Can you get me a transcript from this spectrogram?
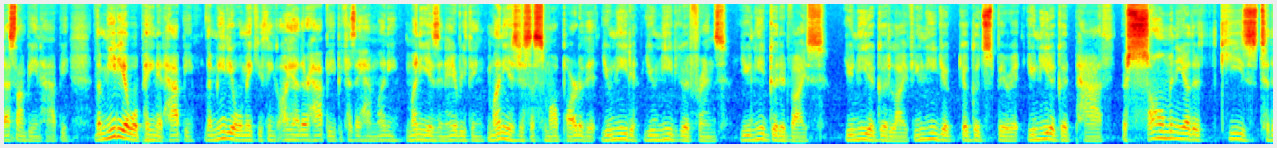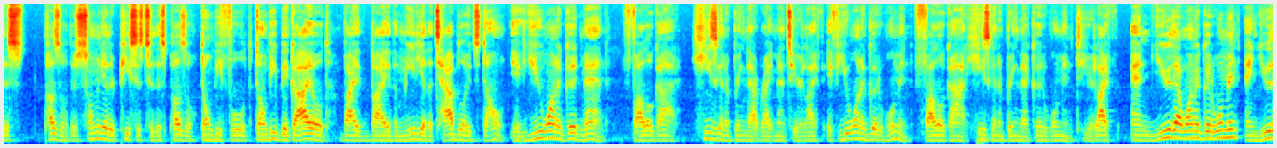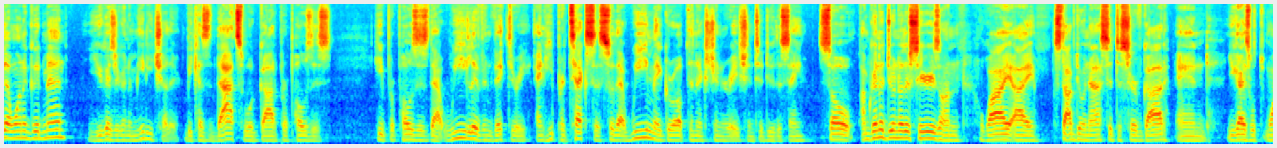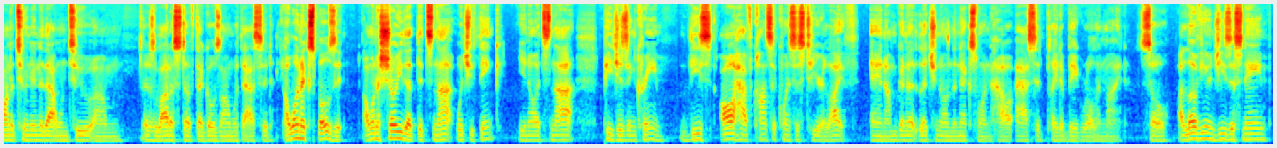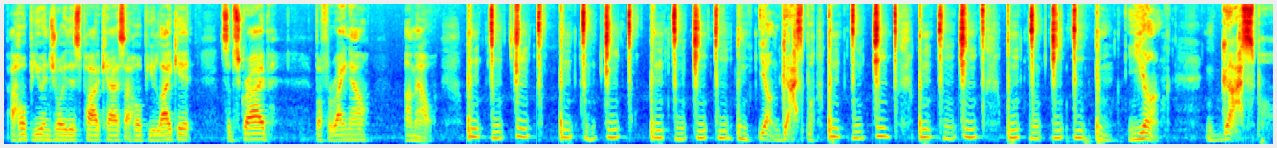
That's not being happy. The media will paint it happy. The media will make you think, oh, yeah, they're happy because they have money. Money isn't everything. Money is just a small part of it. You need you need good friends. You need good advice. You need a good life. You need your, your good spirit. You need a good path. There's so many other keys to this puzzle. There's so many other pieces to this puzzle. Don't be fooled. Don't be beguiled by by the media, the tabloids. Don't. If you want a good man, follow God. He's going to bring that right man to your life. If you want a good woman, follow God. He's going to bring that good woman to your life. And you that want a good woman and you that want a good man, you guys are going to meet each other because that's what God proposes. He proposes that we live in victory and He protects us so that we may grow up the next generation to do the same. So, I'm going to do another series on why I stopped doing acid to serve God. And you guys will want to tune into that one too. Um, there's a lot of stuff that goes on with acid. I want to expose it. I want to show you that it's not what you think. You know, it's not peaches and cream. These all have consequences to your life. And I'm going to let you know in the next one how acid played a big role in mine. So I love you in Jesus' name. I hope you enjoy this podcast. I hope you like it. Subscribe. But for right now, I'm out. Young gospel. Young gospel.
